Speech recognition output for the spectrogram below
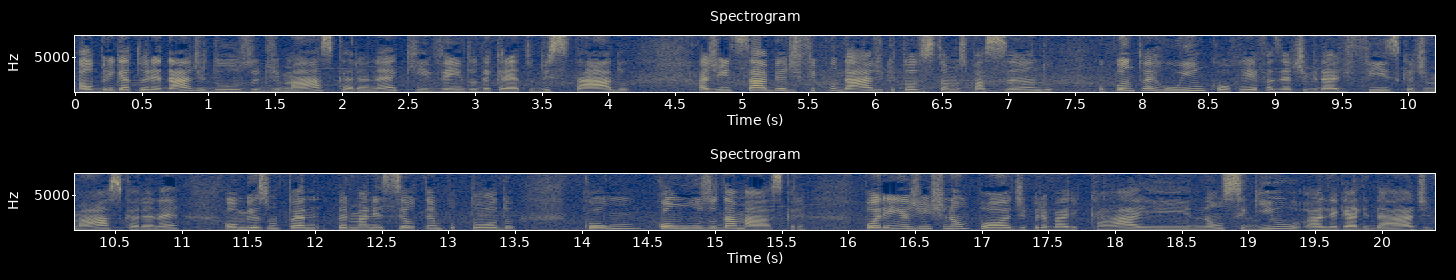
a obrigatoriedade do uso de máscara, né, que vem do decreto do Estado. A gente sabe a dificuldade que todos estamos passando, o quanto é ruim correr, fazer atividade física de máscara, né? Ou mesmo per permanecer o tempo todo com, com o uso da máscara. Porém, a gente não pode prevaricar e não seguir a legalidade.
